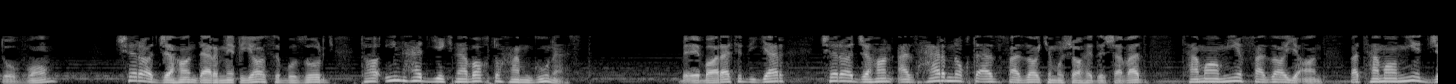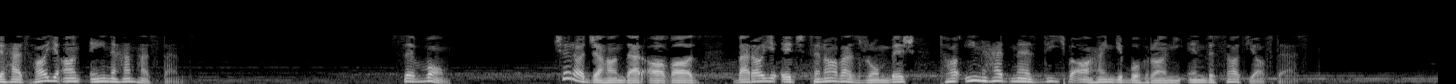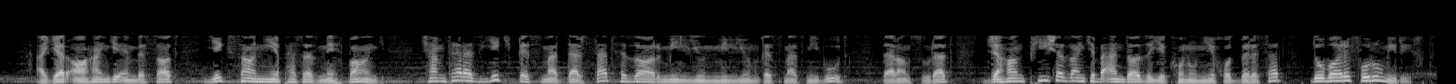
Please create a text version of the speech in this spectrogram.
دوم چرا جهان در مقیاس بزرگ تا این حد یک نواخت و همگون است؟ به عبارت دیگر چرا جهان از هر نقطه از فضا که مشاهده شود تمامی فضای آن و تمامی جهتهای آن عین هم هستند. سوم چرا جهان در آغاز برای اجتناب از رنبش تا این حد نزدیک به آهنگ بحرانی انبساط یافته است؟ اگر آهنگ انبساط یک ثانیه پس از مهبانگ کمتر از یک قسمت در صد هزار میلیون میلیون قسمت می بود در آن صورت جهان پیش از آن که به اندازه کنونی خود برسد دوباره فرو میریخت.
